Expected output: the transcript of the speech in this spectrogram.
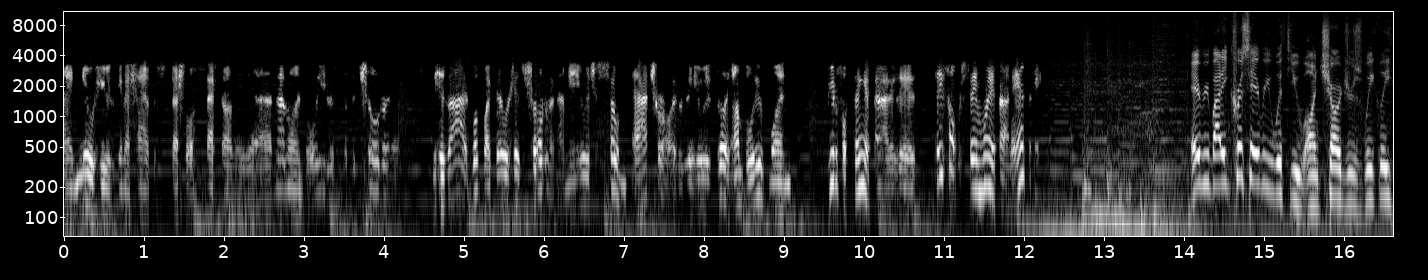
I knew he was going to have a special effect on the uh, not only the leaders but the children. His eyes looked like they were his children. I mean, it was just so natural. It was, it was really unbelievable. And beautiful thing about it is they felt the same way about Anthony. Hey everybody, Chris Hayre with you on Chargers Weekly.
